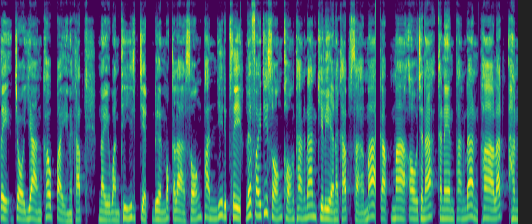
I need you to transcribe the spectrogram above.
เตะจ่อยางเข้าไปนะครับในวันที่ 27 เดือนมกราคม 2024 และไฟที่ 2 ของทางด้านคิเลียนะครับสามารถกลับมาเอาชนะคะแนนทางด้านทารัตฮัน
